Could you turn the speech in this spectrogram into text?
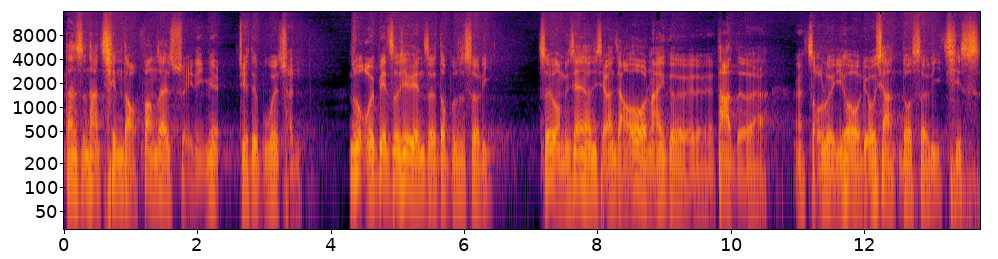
但是它轻到放在水里面绝对不会沉。如果违背这些原则，都不是舍利。所以我们现在很喜欢讲哦，哪一个大德啊，呃，走了以后留下很多舍利。其实，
